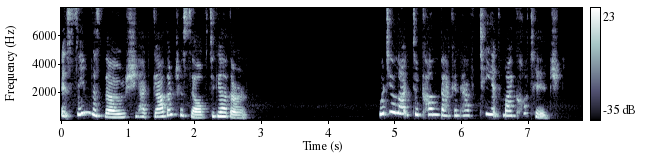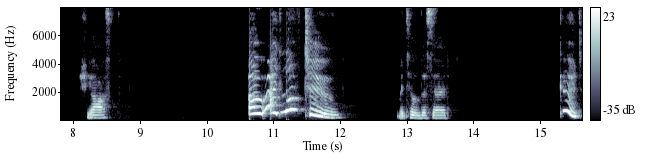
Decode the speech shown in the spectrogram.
it seemed as though she had gathered herself together. Would you like to come back and have tea at my cottage? she asked. Oh, I'd love to, Matilda said. Good.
